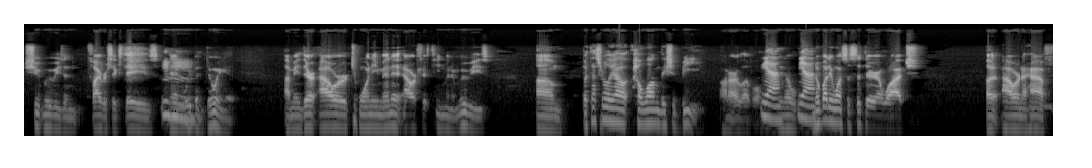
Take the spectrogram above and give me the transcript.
shoot movies in five or six days, and Mhm. we've been doing it. I mean, they're hour twenty minute, hour fifteen minute movies, um, but that's really how how long they should be on our level. Yeah, you know, yeah. Nobody wants to sit there and watch an hour and a half, two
